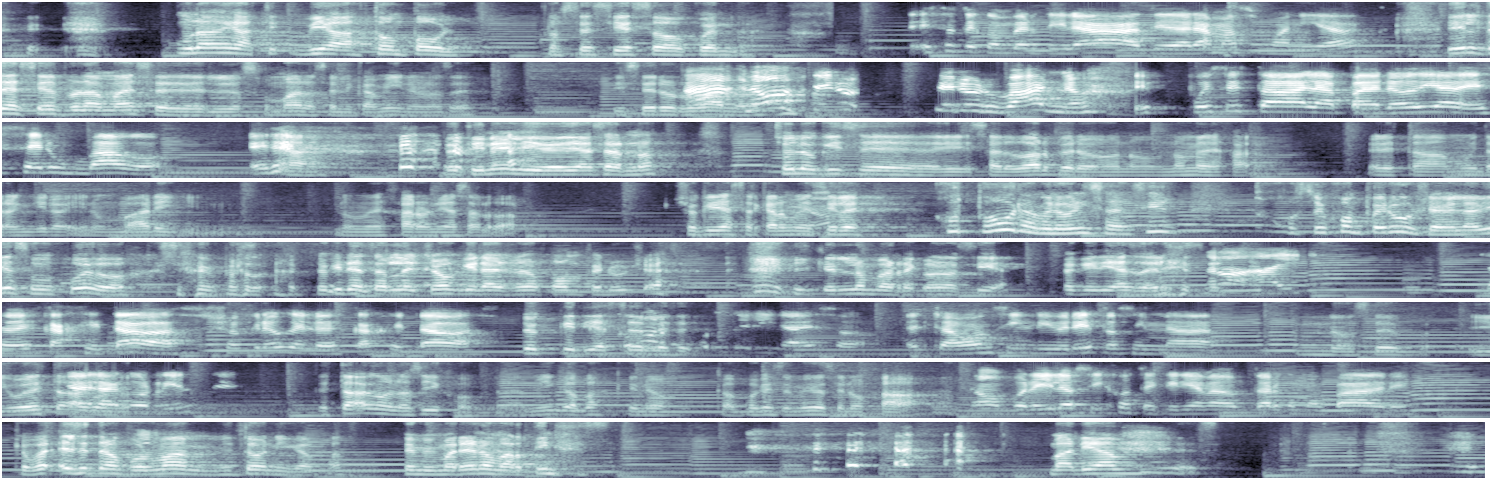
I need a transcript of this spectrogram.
una vez vi a Gastón Paul, no sé si eso cuenta. ¿Esto te convertirá, te dará más humanidad? Él te hacía el programa ese de los humanos en el camino, no sé. Y ser Ah, urbano. no, ser, ser urbano. Después estaba la parodia de ser un vago. Era, Ah, de Tinelli debía ser, ¿no? Yo lo quise saludar, pero no, no me dejaron. Él estaba muy tranquilo ahí en un bar y no me dejaron ir a saludar. Yo quería acercarme y ¿No? decirle, justo ahora me lo venís a decir. Soy Juan Perulla, en la vida es un juego. Yo quería hacerle yo que era yo Juan Perulla y que él no me reconocía. Yo quería hacer eso. no, ahí lo descajetabas. Yo creo que lo descajetabas. Yo quería ¿Cómo hacerle. sería eso? El chabón sin libreto, sin nada. No sé. Igual estaba ¿Era la corriente? estaba con los hijos. pero A mí capaz que no. Capaz que ese medio se enojaba. No, por ahí los hijos te querían adoptar como padre. Capaz- él se transformaba en mi Tony, capaz. En mi Mariano Martínez. Mariam.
